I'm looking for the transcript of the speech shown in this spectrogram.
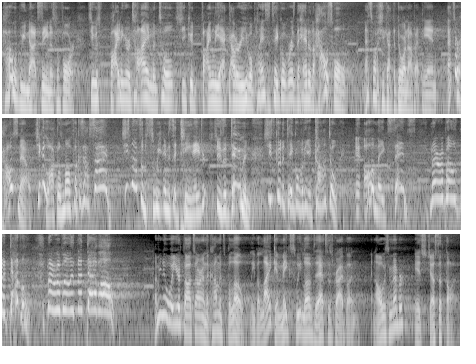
How have we not seen this before? She was biding her time until she could finally act out her evil plans to take over as the head of the household. That's why she got the doorknob at the end. That's her house now. She can lock those motherfuckers outside. She's not some sweet innocent teenager. She's a demon. She's gonna take over the Encanto. It all makes sense. Mirabel is the devil. Mirabel is the devil. Let me know what your thoughts are in the comments below. Leave a like and make sweet love to that subscribe button. And always remember, it's just a thought.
